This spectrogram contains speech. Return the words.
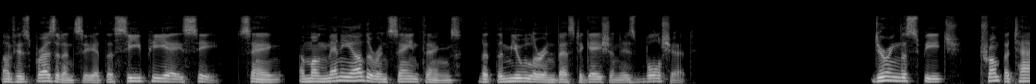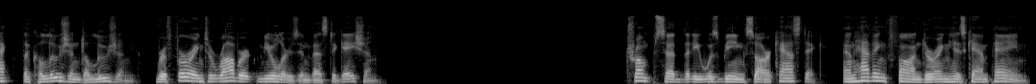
of his presidency at the CPAC, saying, among many other insane things, that the Mueller investigation is bullshit. During the speech, Trump attacked the collusion delusion, referring to Robert Mueller's investigation. Trump said that he was being sarcastic and having fun during his campaign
